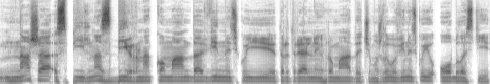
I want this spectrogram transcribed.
наша спільна збірна команда Вінницької територіальної громади, чи можливо Вінницької області,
